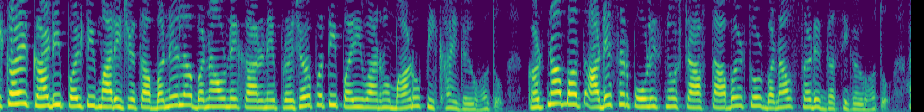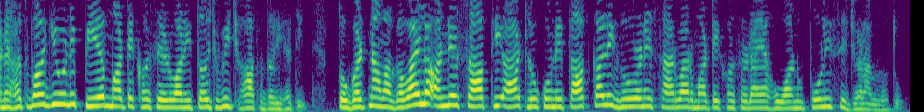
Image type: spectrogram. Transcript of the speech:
એકાએક ગાડી પલટી મારી જતા બનેલા બનાવને કારણે પ્રજાપતિ પરિવારનો માળો પીખાઈ ગયો હતો. ઘટના બાદ આડેસર પોલીસનો સ્ટાફ તાબડતોડ બનાવ સ્થળે ધસી ગયો હતો અને હતભાગીઓને પીએમ માટે ખસેડવાની તજવીજ હાથ ધરી હતી. તો ઘટનામાં ગવાયેલા અન્ય સાતથી આઠ લોકોને તાત્કાલિક ધોરણે સારવાર માટે ખસેડાયા હોવાનું પોલીસે જણાવ્યું હતું.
